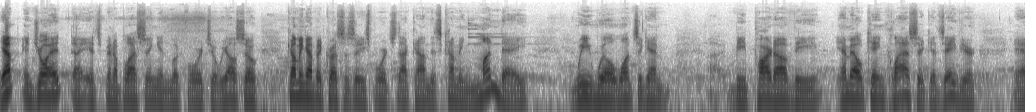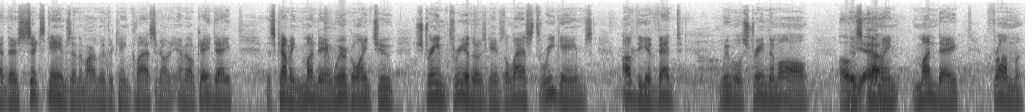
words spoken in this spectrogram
Yep, enjoy it. Uh, it's been a blessing and look forward to it. We also, coming up at CrescentCitySports.com this coming Monday, we will once again uh, be part of the ML King Classic at Xavier. And there's six games in the Martin Luther King Classic on MLK Day this coming Monday, and we're going to stream three of those games. The last three games of the event, we will stream them all Oh, this yeah. coming Monday from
